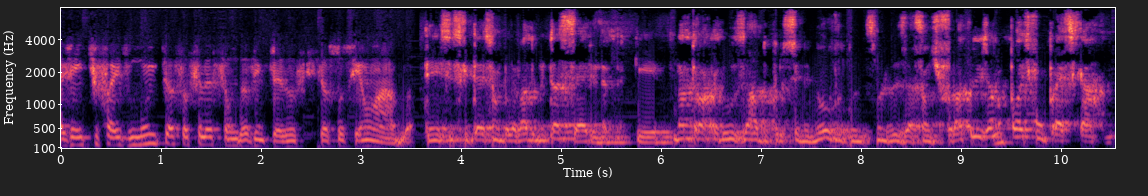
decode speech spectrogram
a gente faz muito essa seleção das empresas que se associam à ABLA. Tem esses critérios são levados muito a sério, né? Porque na troca do usado para o seminovo, de disponibilização de frota, ele já não pode comprar esse carro.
